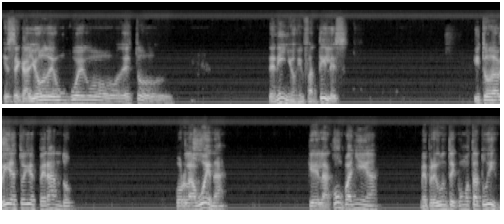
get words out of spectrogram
que se cayó de un juego de estos de niños infantiles y todavía estoy esperando por la buena que la compañía me pregunte cómo está tu hijo.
